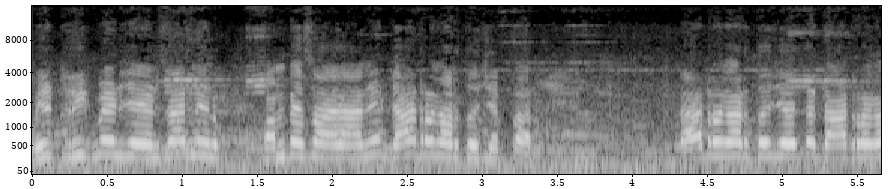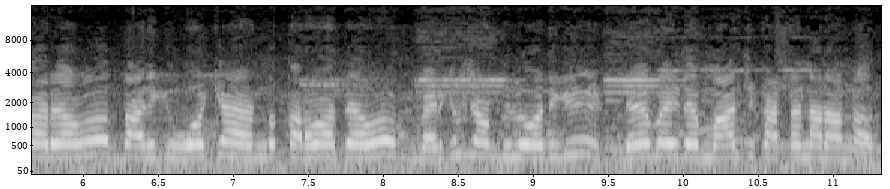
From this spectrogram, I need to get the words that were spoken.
మీరు ట్రీట్మెంట్ చేయండి సార్ నేను పంపేస్తాను అని డాక్టర్ గారితో చెప్పాను. డాక్టర్ గారితో చెప్తే డాక్టర్ గారు ఏమో దానికి ఓకే అండ్ తర్వాత ఏమో మెడికల్ షాప్ బిల్లు ఒకటికి డే బై డే మార్చి కట్టండి అని అన్నారు.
